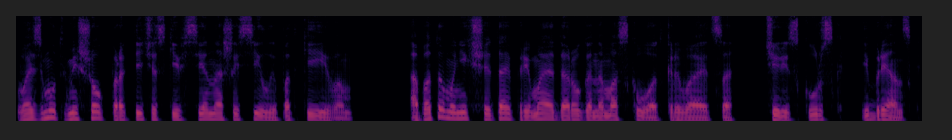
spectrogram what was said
возьмут в мешок практически все наши силы под Киевом. А потом у них, считай, прямая дорога на Москву открывается через Курск и Брянск.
